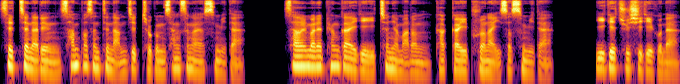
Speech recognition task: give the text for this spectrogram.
셋째 날은 3% 남짓 조금 상승하였습니다. 사흘 만에 평가액이 2천여만 원 가까이 불어나 있었습니다. 이게 주식이구나.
